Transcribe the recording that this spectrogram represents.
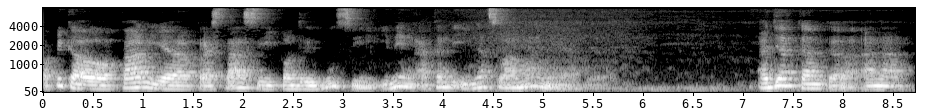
Tapi kalau karya prestasi kontribusi ini yang akan diingat selamanya. Ajarkan ke anak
